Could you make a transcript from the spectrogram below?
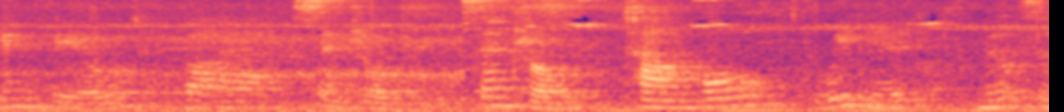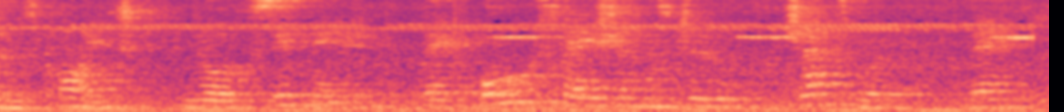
Winfield via Central. Central, Town Hall, Wynyard, Milson's Point, North Sydney, then all stations to Chatswood, then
